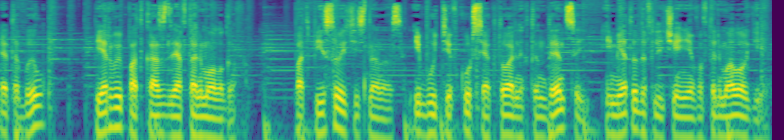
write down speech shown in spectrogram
Это был первый подкаст для офтальмологов. Подписывайтесь на нас и будьте в курсе актуальных тенденций и методов лечения в офтальмологии –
